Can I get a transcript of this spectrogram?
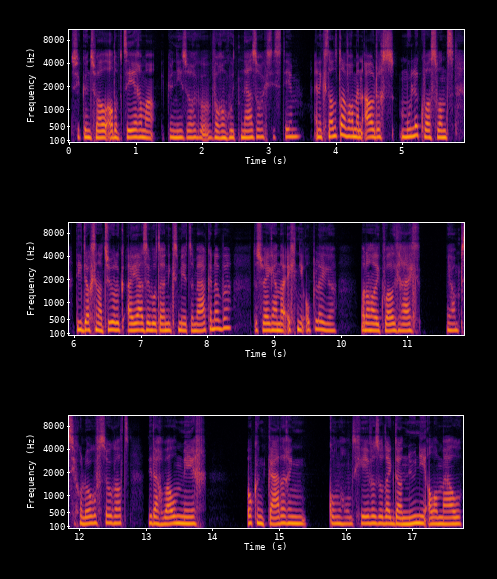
Dus je kunt wel adopteren, maar je kunt niet zorgen voor een goed nazorgsysteem. En ik snap dat dat voor mijn ouders moeilijk was, want die dachten natuurlijk, ah ja, zij wil daar niks mee te maken hebben, dus wij gaan dat echt niet opleggen. Maar dan had ik wel graag ja, een psycholoog of zo gehad, die daar wel meer ook een kadering kon rondgeven, zodat ik dat nu niet allemaal,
